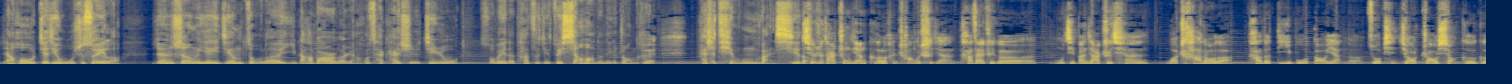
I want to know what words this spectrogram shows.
然后接近五十岁了，人生也已经走了一大半了，然后才开始进入所谓的他自己最向往的那个状态。对，还是挺惋惜的。其实他中间隔了很长的时间。他在这个母鸡搬家之前，我查到的他的第一部导演的作品叫《找小哥哥》，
